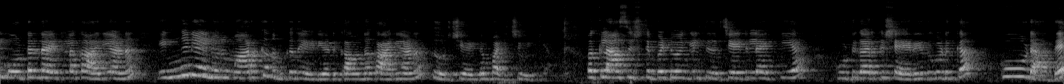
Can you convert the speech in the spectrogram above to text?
ഇമ്പോർട്ടന്റ് ആയിട്ടുള്ള കാര്യമാണ്. എങ്ങനെയായാലും ഒരു മാർക്ക് നമുക്ക് നേടിയെടുക്കാവുന്ന കാര്യമാണ് തീർച്ചയായിട്ടും പഠിച്ചു വെക്കുക. അപ്പൊ ക്ലാസ് ഇഷ്ടപ്പെട്ടുവെങ്കിൽ തീർച്ചയായിട്ടും ലൈക്ക് ചെയ്യുക. കൂട്ടുകാർക്ക് ഷെയർ ചെയ്ത് കൊടുക്കുക. കൂടാതെ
